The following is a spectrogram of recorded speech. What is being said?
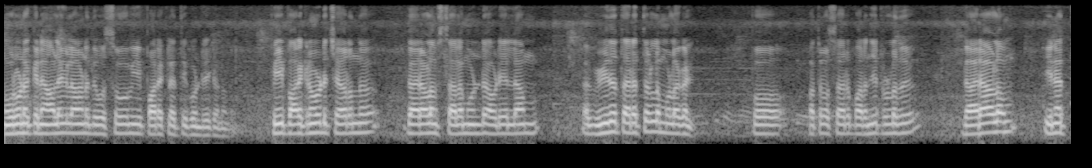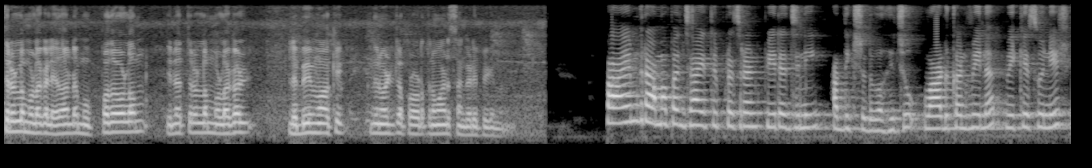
നൂറുകണക്കിന് ആളുകളാണ് ദിവസവും ഈ പാർക്കിൽ എത്തിക്കൊണ്ടിരിക്കുന്നത്. അപ്പോൾ ഈ പാർക്കിനോട് ചേർന്ന് ധാരാളം സ്ഥലമുണ്ട്. അവിടെയെല്ലാം വിവിധ തരത്തിലുള്ള മുളകൾ. ഇപ്പോൾ പത്ര സാർ പറഞ്ഞിട്ടുള്ളത് ധാരാളം ഇനത്തിലുള്ള മുളകൾ ഏതാണ്ട് മുപ്പതോളം ഇനത്തിലുള്ള മുളകൾ ലഭ്യമാക്കി ഇതിനു വേണ്ടിയിട്ടുള്ള പ്രവർത്തനമാണ് സംഘടിപ്പിക്കുന്നത്. പായം ഗ്രാമപഞ്ചായത്ത് പ്രസിഡന്റ് പി രജനി അധ്യക്ഷത വഹിച്ചു. Ward convener V K Suneesh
